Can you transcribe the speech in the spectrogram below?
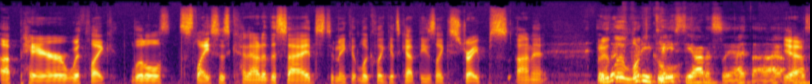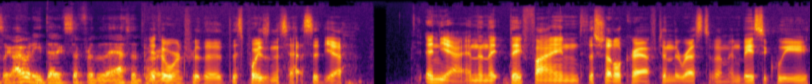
a pear with like little slices cut out of the sides to make it look like it's got these like stripes on it. It, looked pretty cool. tasty, honestly. I thought. I, I was like, I would eat that except for the acid part. if it weren't for the this poisonous acid yeah and yeah and then they, they find the shuttlecraft and the rest of them and basically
